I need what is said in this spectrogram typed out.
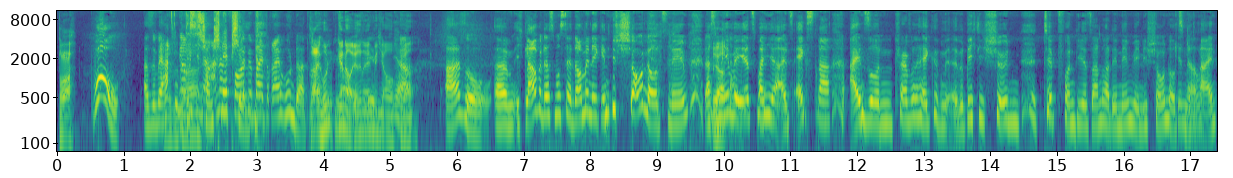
Boah. Wow! Also wir hatten, Also glaube ich, in einer schon anderen Schnäppchen. Folge bei 300. waren 300, wir, genau, erinnere ich mich auch, ja. Also, ähm, ich glaube, das muss der Dominik in die Shownotes nehmen. Das Ja. nehmen wir jetzt mal hier als extra ein so ein Travel-Hack, einen äh, richtig schönen Tipp von dir, Sandra, den nehmen wir in die Shownotes Genau. mit rein.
